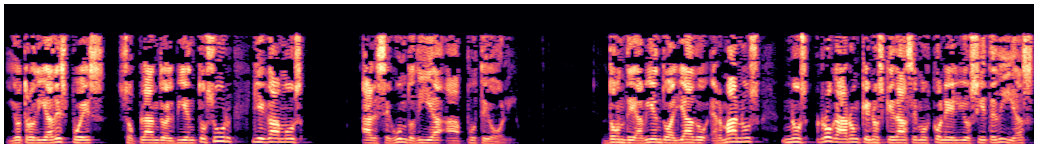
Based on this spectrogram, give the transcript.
Y otro día después, soplando el viento sur, llegamos al segundo día a Puteoli, donde, habiendo hallado hermanos, nos rogaron que nos quedásemos con ellos siete días,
